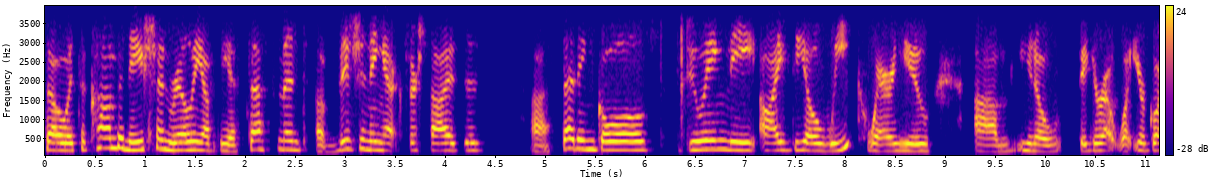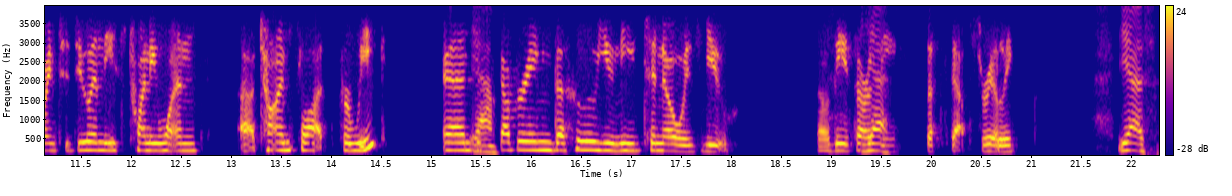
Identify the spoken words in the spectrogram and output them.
So it's a combination really of the assessment, of visioning exercises, uh, setting goals, doing the ideal week where you, um, you know, figure out what you're going to do in these 21 uh, time slots per week, and yeah. discovering the who you need to know is you. So these are yes. the, the steps, really. Yes,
